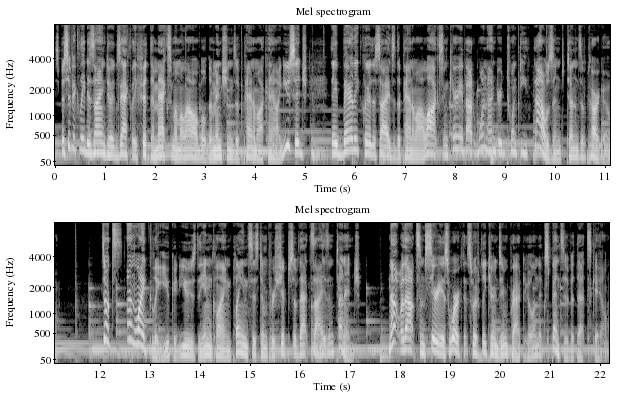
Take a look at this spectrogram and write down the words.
Specifically designed to exactly fit the maximum allowable dimensions of Panama Canal usage, they barely clear the sides of the Panama locks and carry about 120,000 tons of cargo so it's unlikely you could use the inclined plane system for ships of that size and tonnage. Not without some serious work that swiftly turns impractical and expensive at that scale.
